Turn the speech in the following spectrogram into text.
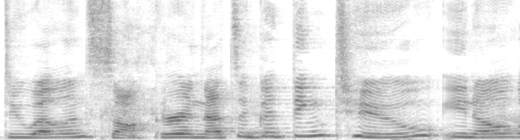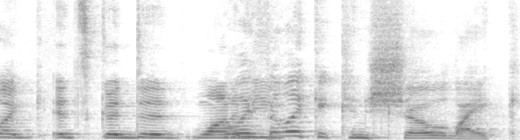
do well in soccer, and that's a Yeah. good thing too. You know, Yeah. like it's good to want to. Well, to I feel like it can show like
